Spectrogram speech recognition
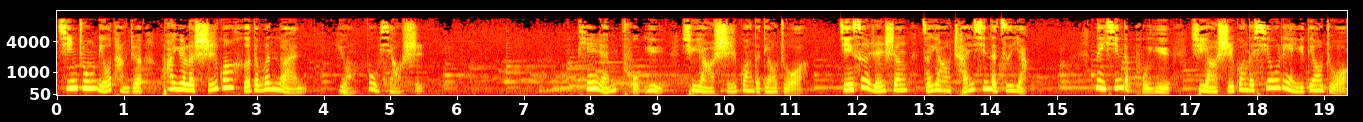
心中流淌着跨越了时光河的温暖，永不消逝。天然璞玉需要时光的雕琢，锦瑟人生则要禅心的滋养。内心的璞玉需要时光的修炼与雕琢，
